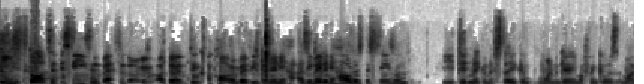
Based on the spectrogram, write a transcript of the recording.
he started the season better though. I don't think I can't remember if he's been any. Has he made any howlers this season? he did make a mistake in one game. I think it was my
